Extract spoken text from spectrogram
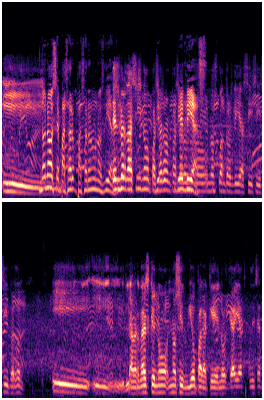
Y No, no, se pasaron, pasaron unos días. Es verdad, sí, no, pasaron, diez pasaron días. Unos, unos cuantos días, sí, sí, sí, perdón. Y, y la verdad es que no, no sirvió para que los Giants pudiesen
